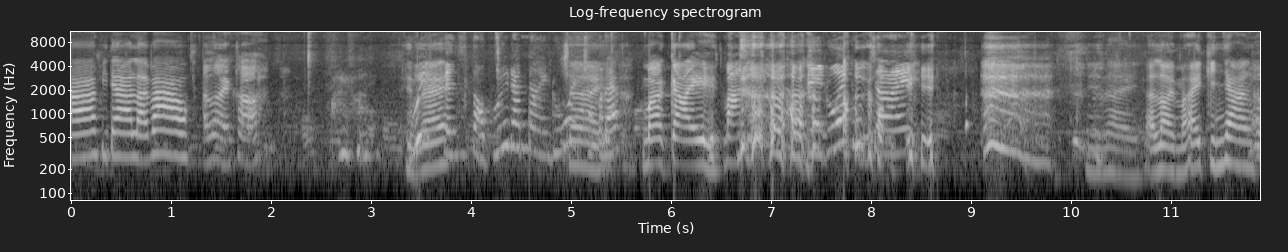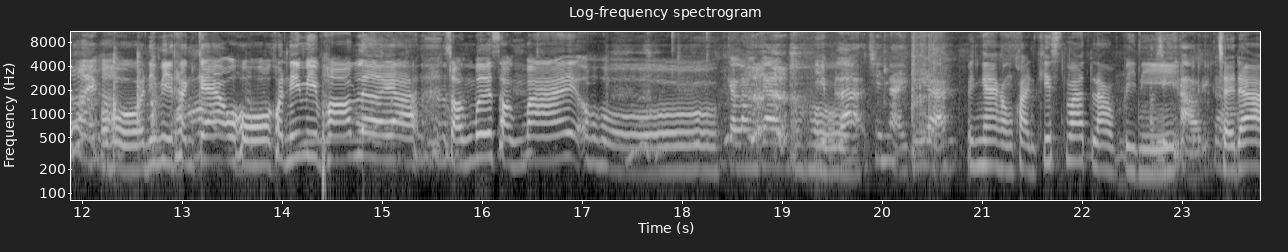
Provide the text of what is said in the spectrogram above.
ะ พี่ดาอร่อยเปล่าอร่อยค่ะ เห็นอุ๊ยไหมเป็นสตรอเบอรี่ด้านในด้วยใช่ช็อกโกแลตมาไกลมาของดีด้วยถูกใจ นี่อะไรอร่อยไหมกินยังอร่อยค่ะ โอ้โหนี่มีทั้งแก้วโอ้โห คนนี้มีพร้อมเลยอะสองมือสองไม้โอ้โห กำลังจะหยิบละชิ้นไหนดีอะ เป็นไงของขวัญคริสต์มาสเราปีนี้เอาสีขาวดีกว่า ใช้ได้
